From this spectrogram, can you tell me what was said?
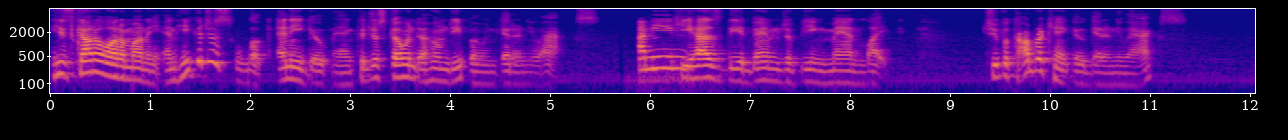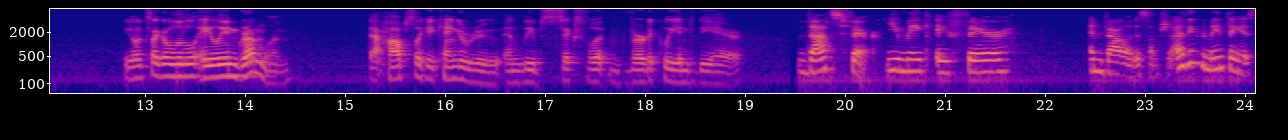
He's got a lot of money, and he could just look. Any goat man could just go into Home Depot and get a new axe. I mean, He has the advantage of being man-like. Chupacabra can't go get a new axe. He looks like a little alien gremlin that hops like a kangaroo and leaps six foot vertically into the air. That's fair. You make a fair and valid assumption. I think the main thing is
